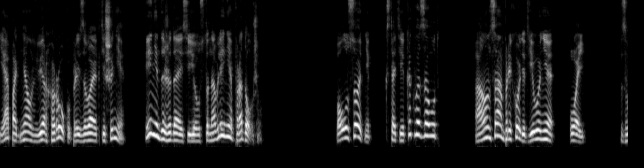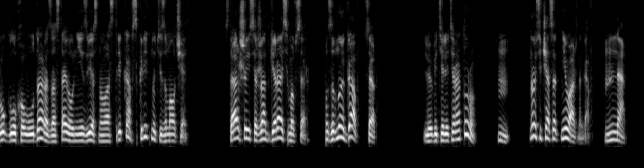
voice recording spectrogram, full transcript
я поднял вверх руку, призывая к тишине, и, не дожидаясь ее установления, продолжил. «Полусотник. Кстати, как вас зовут?» «А он сам приходит, его не...» «Ой, Звук глухого удара заставил неизвестного остряка вскрикнуть и замолчать. «Старший сержант Герасимов, сэр! Позывной Гав, сэр!» «Любите литературу?» «Хм, но сейчас это не важно, Гав. На!»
